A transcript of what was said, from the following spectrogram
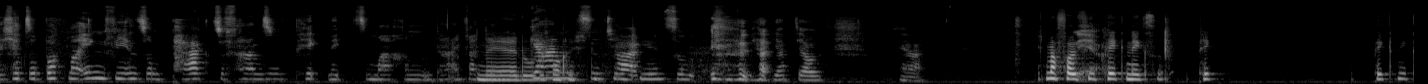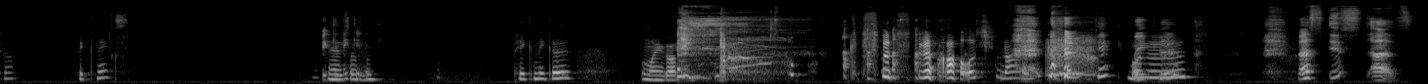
Ich hätte so Bock, mal irgendwie in so einen Park zu fahren, so ein Picknick zu machen und da einfach Nee, den du, das ich ganzen viel Tag gehen. zu. ja, ihr habt ja auch. Ja. Ich mache voll viel Ja. Picknicks. Pick Picknicker? Picknicks? Ja, das Picknickel? Oh mein Gott. das müssen wir rausschneiden. Ohne Picknick. Witz. Was ist das?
